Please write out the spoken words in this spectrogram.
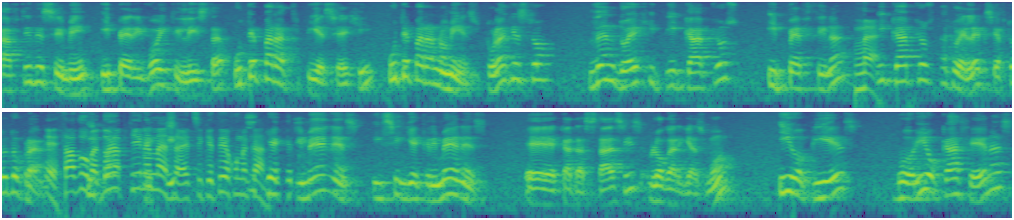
Αυτή τη στιγμή η περιβόητη λίστα ούτε παρατυπίες έχει, ούτε παρανομίες. Τουλάχιστον δεν το έχει πει κάποιος υπεύθυνα Ναι. ή κάποιος να το ελέγξει αυτό το πράγμα. Ε, θα δούμε τώρα ποιοι είναι Υπάρχουν μέσα έτσι και τι έχουν κάνει. συγκεκριμένες, οι συγκεκριμένες ε, καταστάσεις, λογαριασμών, οι οποίες μπορεί ο κάθε ένας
